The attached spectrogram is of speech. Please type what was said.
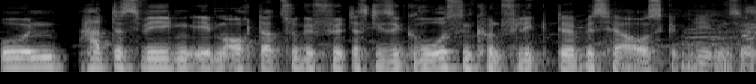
und hat deswegen eben auch dazu geführt, dass diese großen Konflikte bisher ausgeblieben sind.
